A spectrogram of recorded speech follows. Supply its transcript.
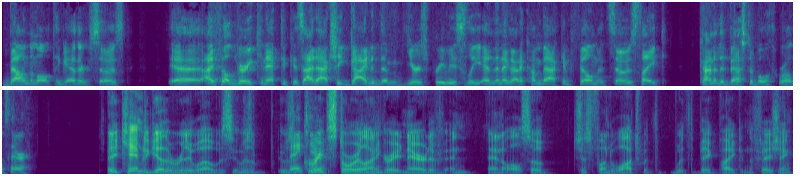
bound them all together so it was, uh, i felt very connected because i'd actually guided them years previously and then i got to come back and film it so it was like kind of the best of both worlds there It came together really well. It was it was a, it was Thank a great storyline, great narrative, and and also just fun to watch with with the big pike and the fishing.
